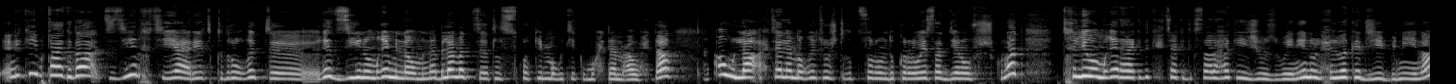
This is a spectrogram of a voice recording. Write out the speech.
يعني كيبقى هكذا تزيين اختياري تقدروا غير غير تزينوهم غير منا ومنا بلا ما تلصقوا كما قلت لكم وحدة مع وحدة أو لا حتى لا ما بغيتوش تغطسوا لهم دوك الرويصات ديالهم في الشوكولات تخليوهم غير هكذاك حتى هكذاك صراحة كيجيو زوينين والحلوة كتجي بنينة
